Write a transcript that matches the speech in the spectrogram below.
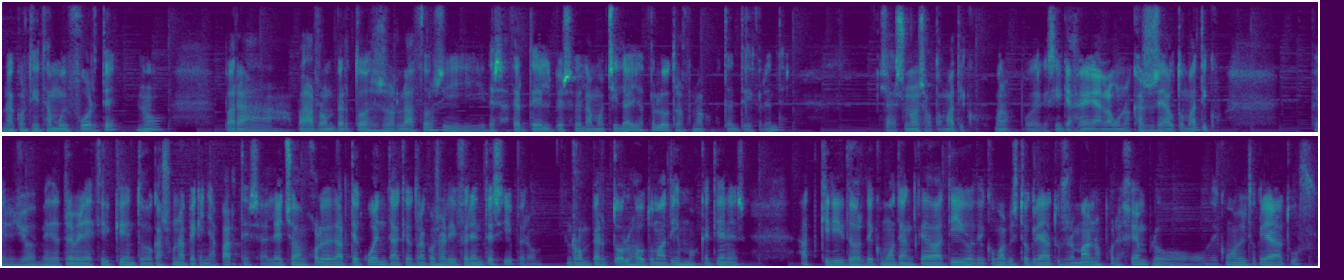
una conciencia muy fuerte, ¿no? Para, para romper todos esos lazos y deshacerte el peso de la mochila y hacerlo de otra forma completamente diferente. O sea, eso no es automático. Bueno, puede que sí, que en algunos casos sea automático. Pero yo me atrevería a decir que en todo caso una pequeña parte. O sea, el hecho a lo mejor de darte cuenta que otra cosa es diferente, sí, pero romper todos los automatismos que tienes adquiridos de cómo te han creado a ti o de cómo has visto crear a tus hermanos, por ejemplo, o de cómo has visto crear a tus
